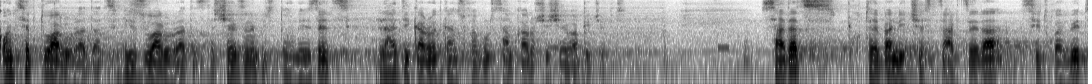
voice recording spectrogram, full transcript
კონცეპტუალურადაც, ვიზუალურადაც და შეგრძნების დონეზეც რადიკალურად განსხვავებულ სამყაროში შევაბიჯებთ. სადაც ხვდება ნიჩეს წარწერა სიტყვებით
